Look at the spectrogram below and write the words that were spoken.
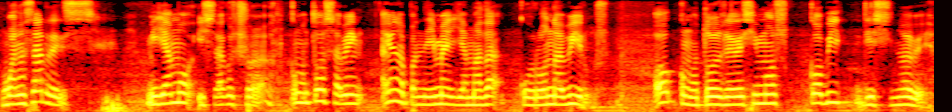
Buenas tardes, me llamo Isaac Ochoa. Como todos saben, hay una pandemia llamada coronavirus, o como todos le decimos, COVID-19,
